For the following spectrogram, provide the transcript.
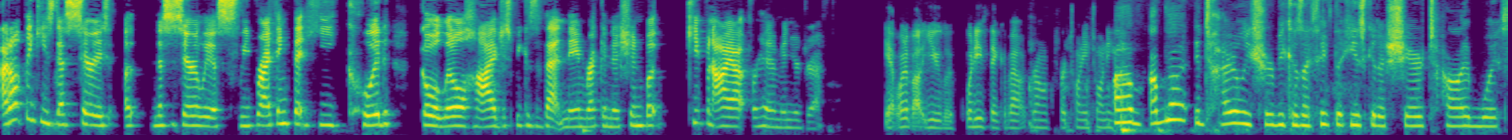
a, I don't think he's necessarily a, uh, necessarily a sleeper. I think that he could go a little high just because of that name recognition. But keep an eye out for him in your draft. Yeah, what about you, Luke? What do you think about Gronk for 2020? Um, I'm not entirely sure because I think that he's going to share time with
